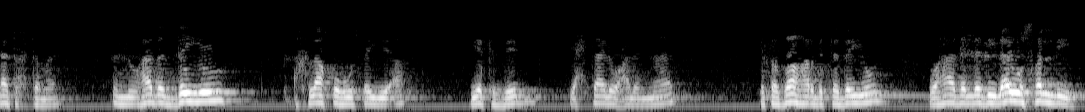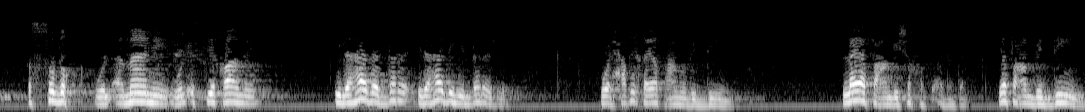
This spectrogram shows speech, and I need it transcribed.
لا تحتمل أن هذا الدين أخلاقه سيئة يكذب يحتال على الناس يتظاهر بالتدين وهذا الذي لا يصلي الصدق والأمانة والاستقامة إلى هذا الدرجة إلى هذه الدرجة. هو الحقيقة يطعن بالدين. لا يطعن بشخص أبدا يطعن بالدين.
